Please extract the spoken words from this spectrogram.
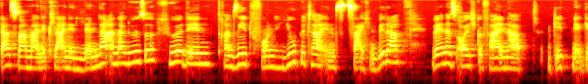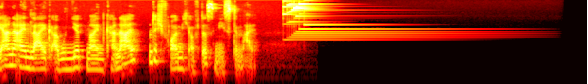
Das war meine kleine Länderanalyse für den Transit von Jupiter ins Zeichen Widder. Wenn es euch gefallen hat, gebt mir gerne ein Like, abonniert meinen Kanal und ich freue mich auf das nächste Mal.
